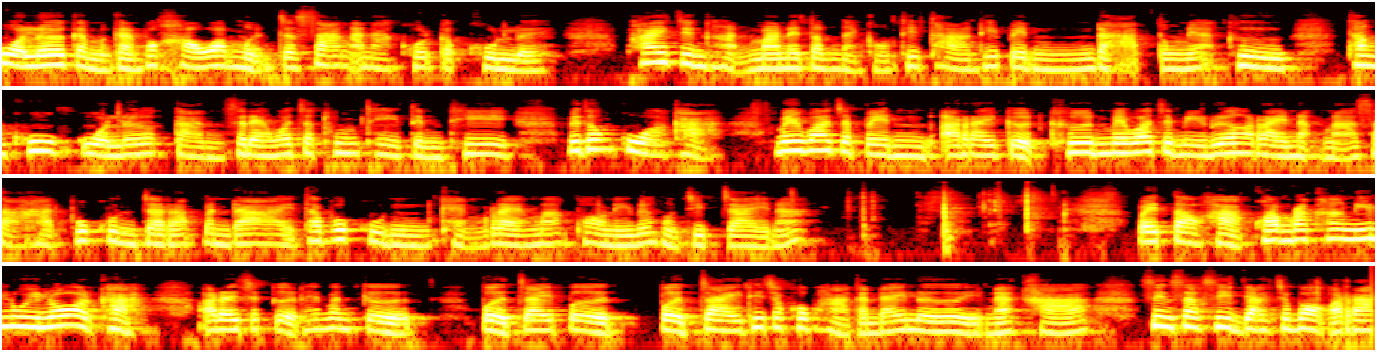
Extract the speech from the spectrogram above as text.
กลัวเลิกกันเหมือนกันเพราะเขาอะเหมือนจะสร้างอนาคตกับคุณเลยไพ่จึงหันมาในตำแหน่งของทิศทางที่เป็นดาบตรงเนี้ยคือ ทั้งคู่กลัวเลิกกัน แสดงว่าจะทุ่มเทเต็มที่ ไม่ต้องกลัวค่ะ ไม่ว่าจะเป็นอะไรเกิดขึ้น ไม่ว่าจะมีเรื่องอะไรหนักหนาสาหัส พวกคุณจะรับมันได้ ถ้าพวกคุณแข็งแรงมากพอในเรื่องของจิตใจนะไปต่อค่ะ ความรักครั้งนี้ลุยโลดค่ะ อะไรจะเกิดให้มันเกิด เปิดใจเปิดเปิดใจที่จะคบหากันได้เลยนะคะ สิ่งศักดิ์สิทธิ์อยากจะบอกอะไร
